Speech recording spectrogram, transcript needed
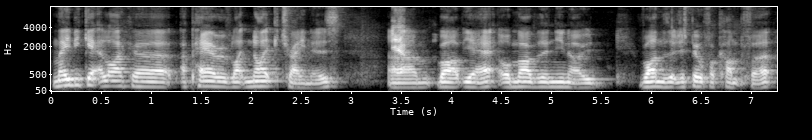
Maybe get like a, a pair of like Nike trainers. Yeah. Um, well, yeah, or rather than you know ones that are just built for comfort.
